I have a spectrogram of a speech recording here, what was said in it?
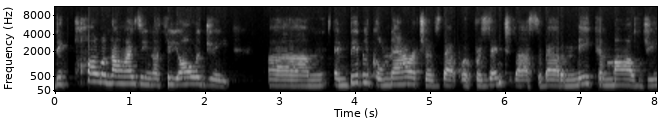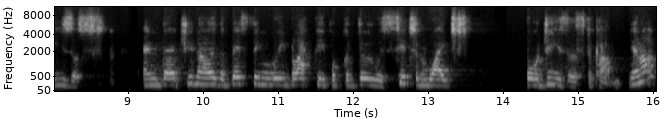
decolonizing a theology um, and biblical narratives that were presented us about a meek and mild Jesus and that you know the best thing we black people could do is sit and wait for jesus to come you know?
